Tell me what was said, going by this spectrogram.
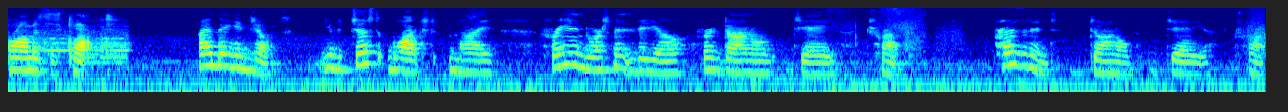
promises kept. I'm Megan Jones. You've just watched my free endorsement video for Donald J. Trump. President Donald J. Trump.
